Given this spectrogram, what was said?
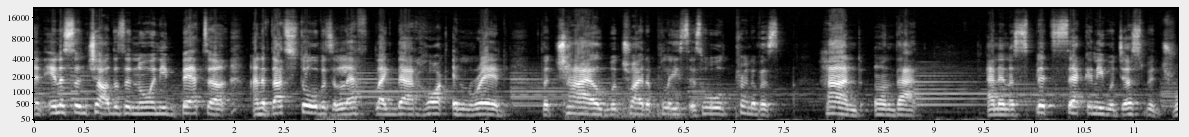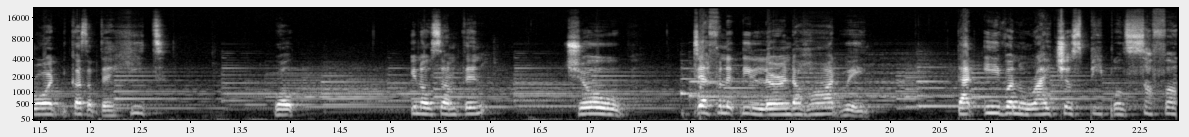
An innocent child doesn't know any better. And if that stove is left like that hot and red, the child would try to place his whole print of his hand on that and in a split second he would just withdraw it because of the heat. Well, you know something? Job definitely learned the hard way that even righteous people suffer.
